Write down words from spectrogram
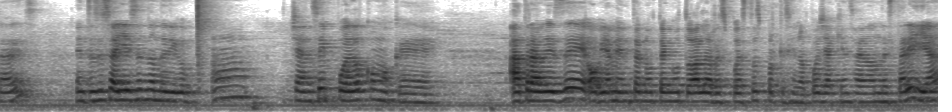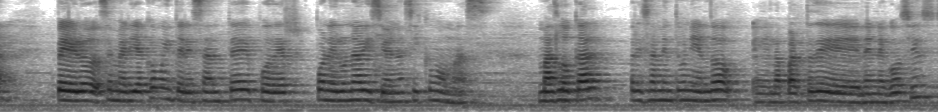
¿sabes? Entonces ahí es en donde digo, mm, chance y puedo como que a través de, obviamente no tengo todas las respuestas porque si no, pues ya quién sabe dónde estaría, pero se me haría como interesante poder poner una visión así como más, más local precisamente uniendo eh, la parte de, de, negocios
